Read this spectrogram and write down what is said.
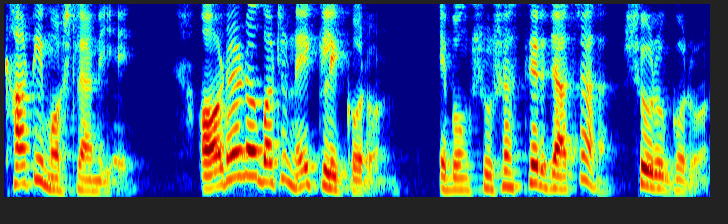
খাঁটি মশলা নিয়ে। অর্ডার নাও বাটনে ক্লিক করুন এবং সুস্বাস্থ্যের যাত্রা শুরু করুন।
